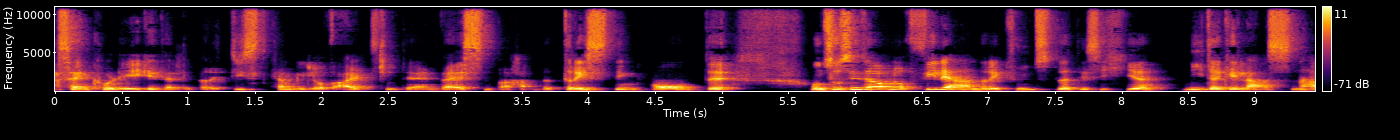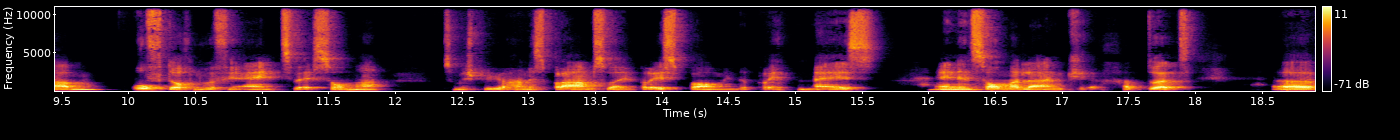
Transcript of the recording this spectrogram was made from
sein Kollege, der Librettist Camillo Waldl, der in Weißenbach an der Tristing wohnte. Und so sind auch noch viele andere Künstler, die sich hier niedergelassen haben oft auch nur für ein, zwei Sommer. Zum Beispiel Johannes Brahms war im Pressbaum in der Brenten Mais einen Sommer lang, hat dort äh,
